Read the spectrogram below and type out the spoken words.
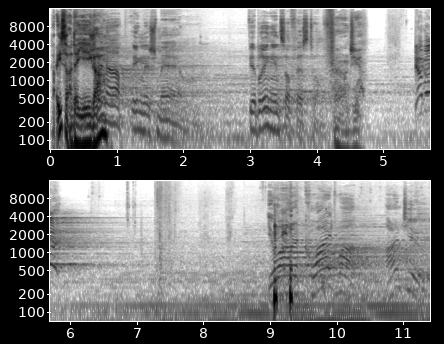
Da ist er, der Jäger. Wir bringen ihn zur Festung. Found you. Jawohl! You are a quiet one, aren't you?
